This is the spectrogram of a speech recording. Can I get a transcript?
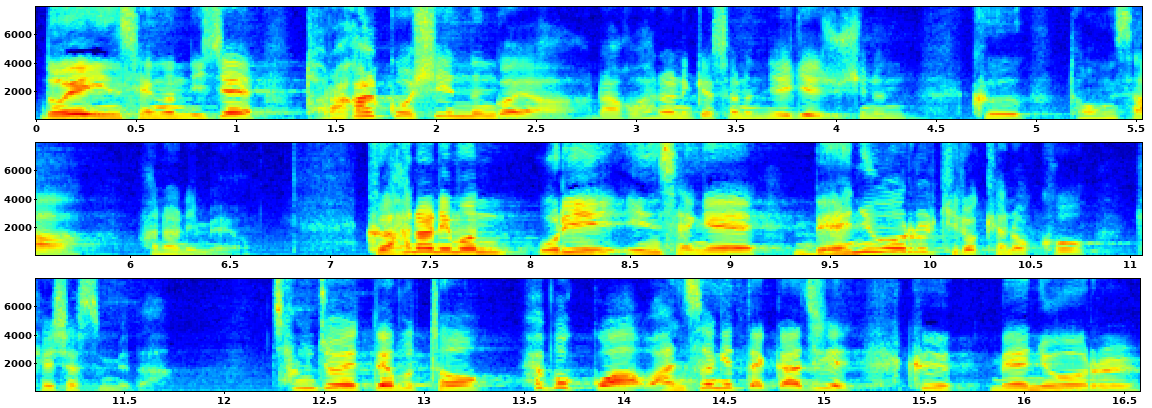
너의 인생은 이제 돌아갈 곳이 있는 거야. 라고 하나님께서는 얘기해 주시는 그 동사 하나님이에요. 그 하나님은 우리 인생의 매뉴얼을 기록해 놓고 계셨습니다. 창조의 때부터 회복과 완성의 때까지 그 매뉴얼을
